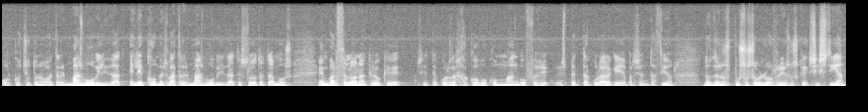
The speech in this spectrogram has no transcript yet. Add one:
o el coche autónomo va a traer más movilidad, el e-commerce va a traer más movilidad. Esto lo tratamos en Barcelona, creo que, si te acuerdas, Jacobo, con Mango, fue espectacular aquella presentación, donde nos puso sobre los riesgos que existían.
